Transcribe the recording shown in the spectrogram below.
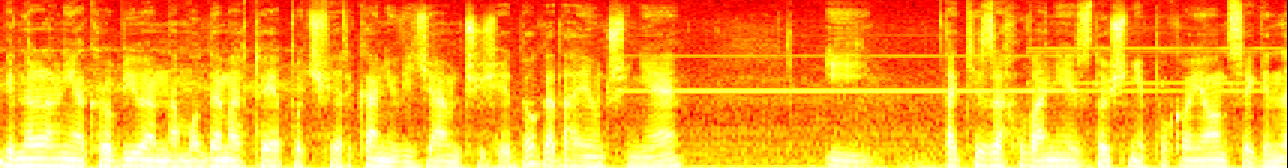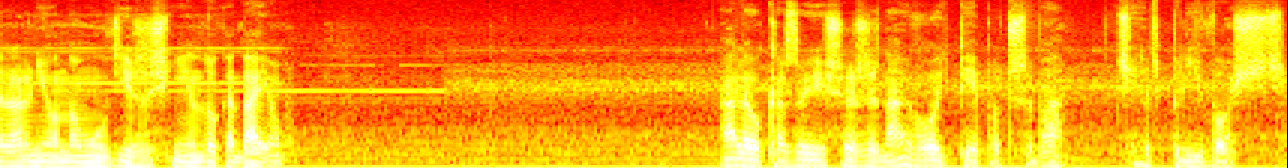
Generalnie jak robiłem na modemach, to ja po ćwierkaniu wiedziałem, czy się dogadają, czy nie. I takie zachowanie jest dość niepokojące. Generalnie ono mówi, że się nie dogadają. Ale okazuje się, że na VoIP potrzeba cierpliwości.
